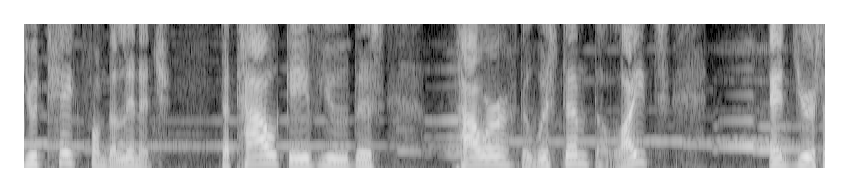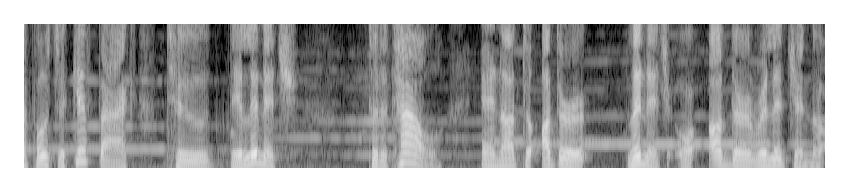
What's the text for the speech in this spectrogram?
you take from the lineage. The Tao gave you this power, the wisdom, the light, and you're supposed to give back to the lineage, to the Tao, and not to other lineage or other religion or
